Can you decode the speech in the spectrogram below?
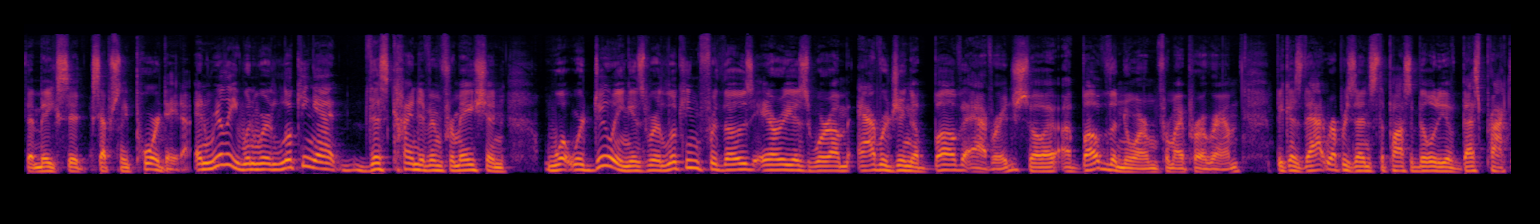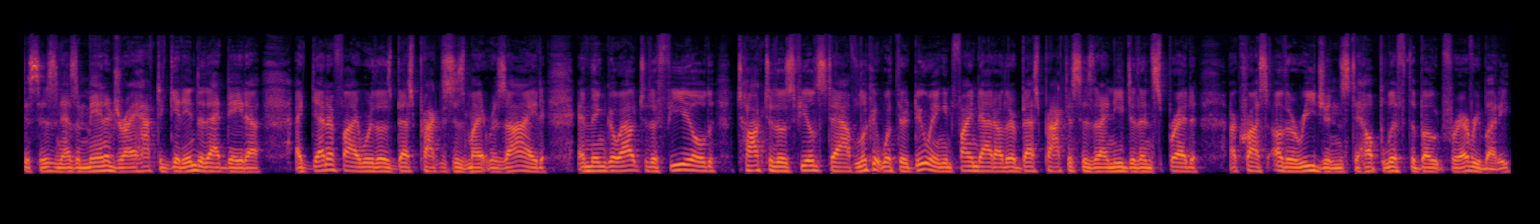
that makes it exceptionally poor data? And really, when we're looking at this kind of information, what we're doing is we're looking for those areas where I'm averaging above average, so above the norm for my program, because that represents the possibility of best practices. And as a manager, I have to get into that data, identify where those best practices might reside, and then go out to the field, talk to those field staff, look at what they're doing, and find out are there best practices that I need to then spread across other regions to help lift the boat for everybody.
